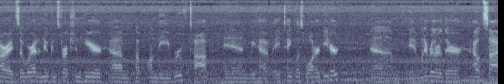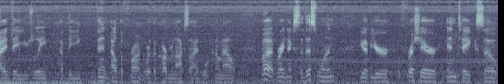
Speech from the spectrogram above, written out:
All right, so we're at a new construction here um, up on the rooftop and we have a tankless water heater. Um, and whenever they're, they're outside, they usually have the vent out the front where the carbon monoxide will come out. But right next to this one, you have your fresh air intake. So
